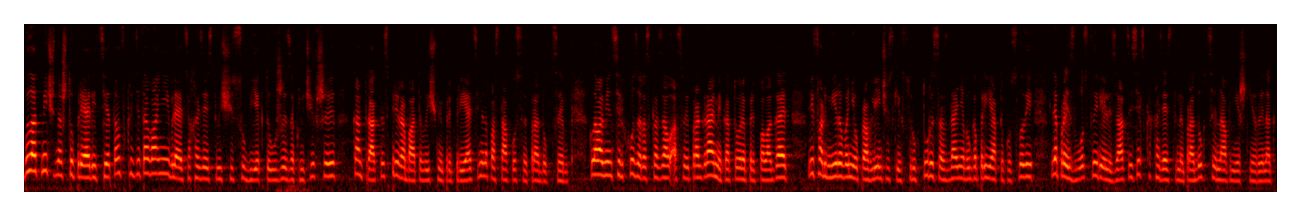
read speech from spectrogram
Было отмечено, что приоритетом в кредитовании являются хозяйствующие субъекты, уже заключившие контракты с перерабатывающими предприятиями на поставку своей продукции. Глава Минсельхоза рассказал о своей программе, которая предполагает реформирование управленческих структур и создание благоприятных условий для производства и реализации сельскохозяйственной продукции на внешний рынок.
